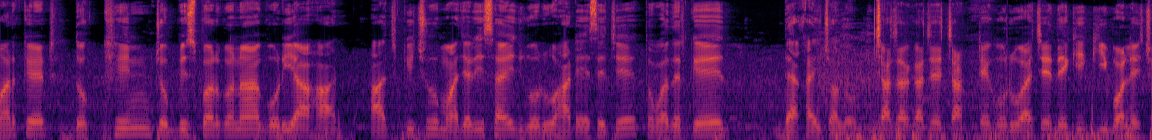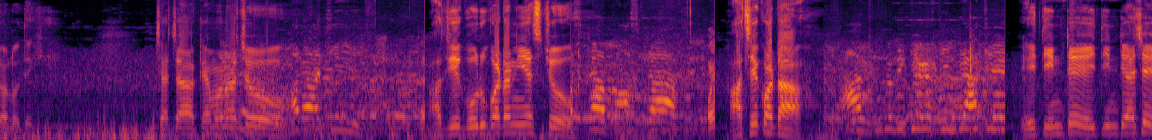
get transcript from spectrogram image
মার্কেট দক্ষিণ চব্বিশ পরগনা গড়িয়াহাট। আজ কিছু মাঝারি সাইজ গরু হাটে এসেছে তোমাদেরকে দেখাই চলো। চাচার কাছে চারটে গরু আছে দেখি কি বলে চলো দেখি। চাচা কেমন আছো? আজকে গরু কটা নিয়ে এসছো? আছে কটা? আর দুটো বিক্রি গেছে, তিনটে আছে। এই তিনটে এই তিনটে আছে।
